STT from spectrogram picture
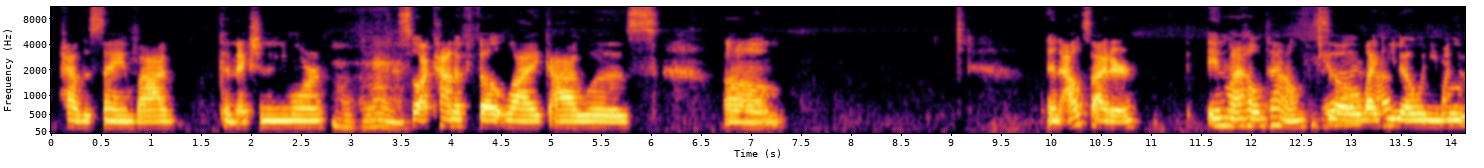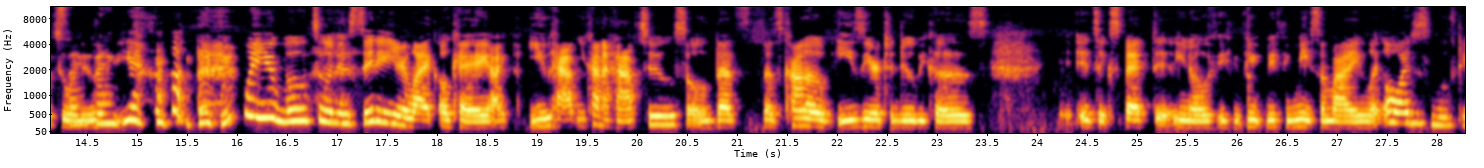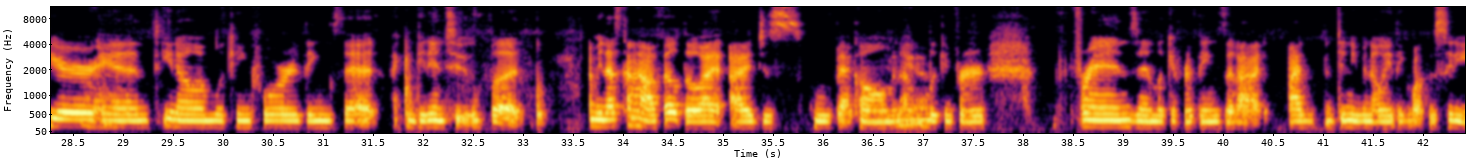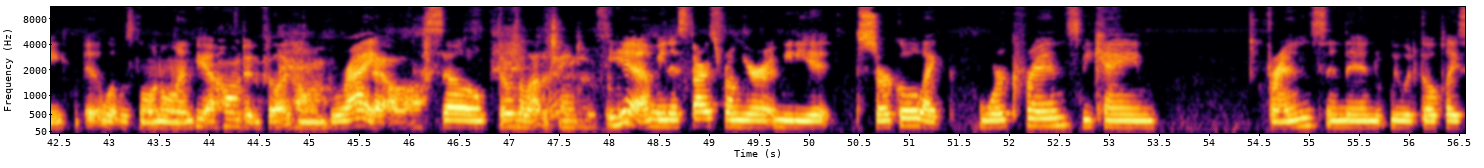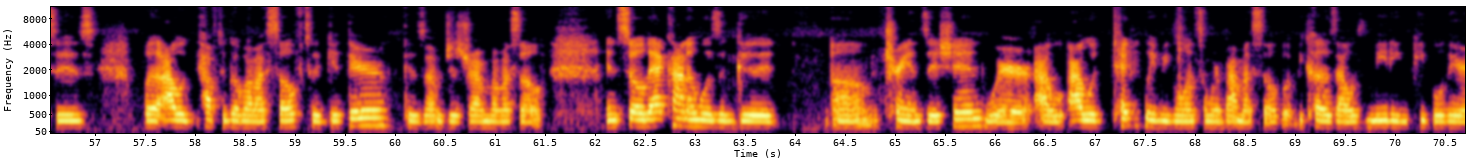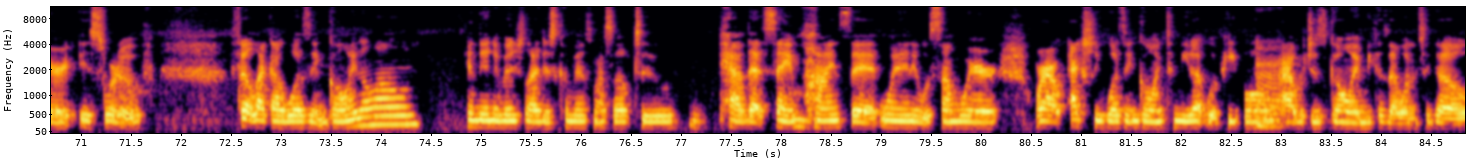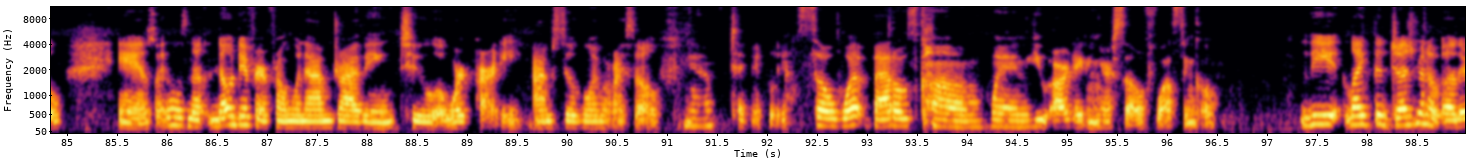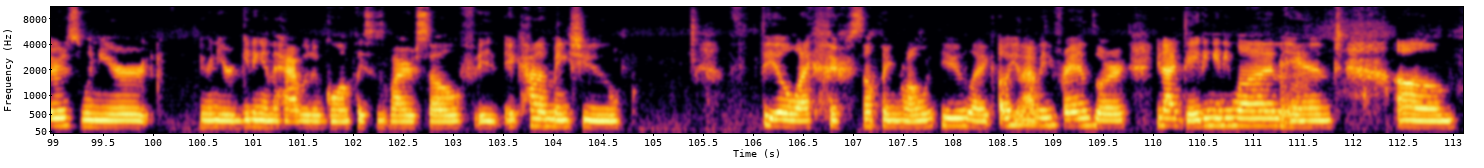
have the same vibe connection anymore. Mm-hmm. So I kind of felt like I was um, an outsider in my hometown. Yeah, so like I you know when you move to a new thing. yeah when you move to a new city you're like okay I you have you kind of have to so that's that's kind of easier to do because it's expected you know if, if, you if you meet somebody like oh i just moved here Mhm. and you know i'm looking for things that i can get into but i mean that's kind of how i felt though i i just moved back home and Yeah. i'm looking for friends and looking for things that i i didn't even know anything about the city uh, what was going on Yeah, home didn't feel like home right at all. so There was a lot of changes. yeah, I mean, it starts from your immediate circle, like work friends became friends, and then we would go places, but I would have to go by myself to get there because I'm just driving by myself. And so that kind of was a good um, transition where I, w- I would technically be going somewhere by myself, but because I was meeting people there, it sort of felt like I wasn't going alone. And then eventually I just convinced myself to have that same mindset when it was somewhere where I actually wasn't going to meet up with people. Mm. I was just going because I wanted to go. And it's like, oh, it's no, no different from when I'm driving to a work party. I'm still going by myself, Yeah. technically. So, what battles come when you are dating yourself while single? the like the judgment of others when you're when you're getting in the habit of going places by yourself it, it kind of makes you feel like there's something wrong with you like oh you don't have any friends or you're not dating anyone Mhm. and um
